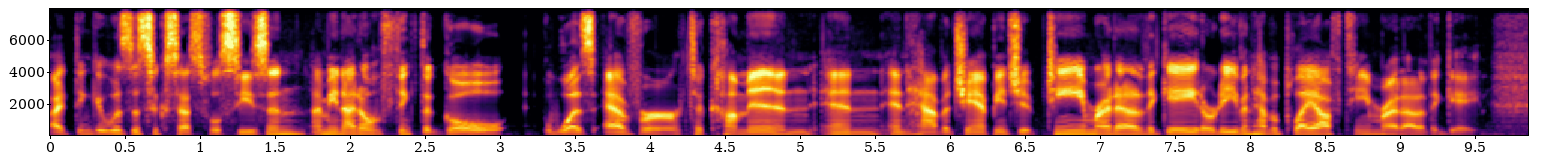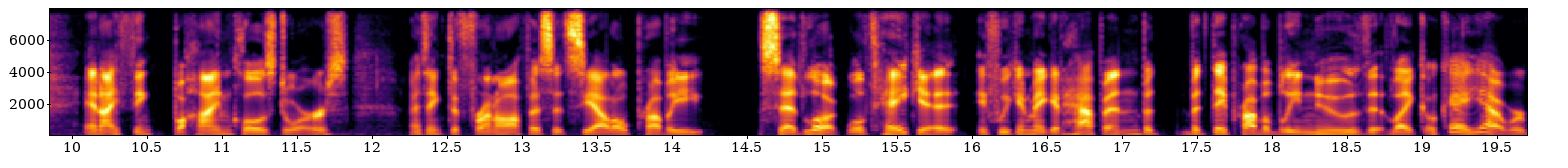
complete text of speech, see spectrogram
I think it was a successful season. I mean, I don't think the goal was ever to come in and and have a championship team right out of the gate or to even have a playoff team right out of the gate. And I think behind closed doors, I think the front office at Seattle probably said, "Look, we'll take it if we can make it happen." But but they probably knew that like, okay, yeah, we're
